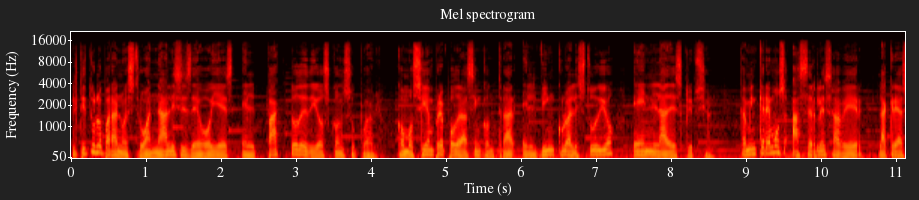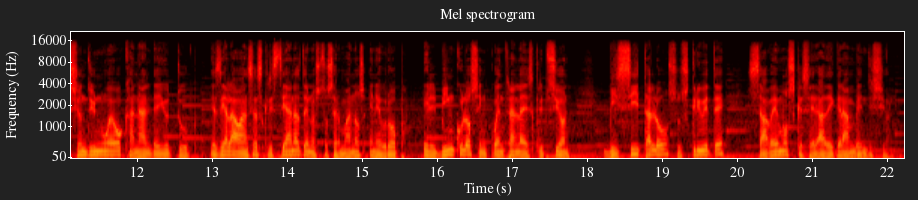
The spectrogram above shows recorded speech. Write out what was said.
El título para nuestro análisis de hoy es El pacto de Dios con su pueblo. Como siempre podrás encontrar el vínculo al estudio en la descripción. También queremos hacerles saber la creación de un nuevo canal de YouTube. Es de alabanzas cristianas de nuestros hermanos en Europa. El vínculo se encuentra en la descripción. Visítalo, suscríbete, sabemos que será de gran bendición.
